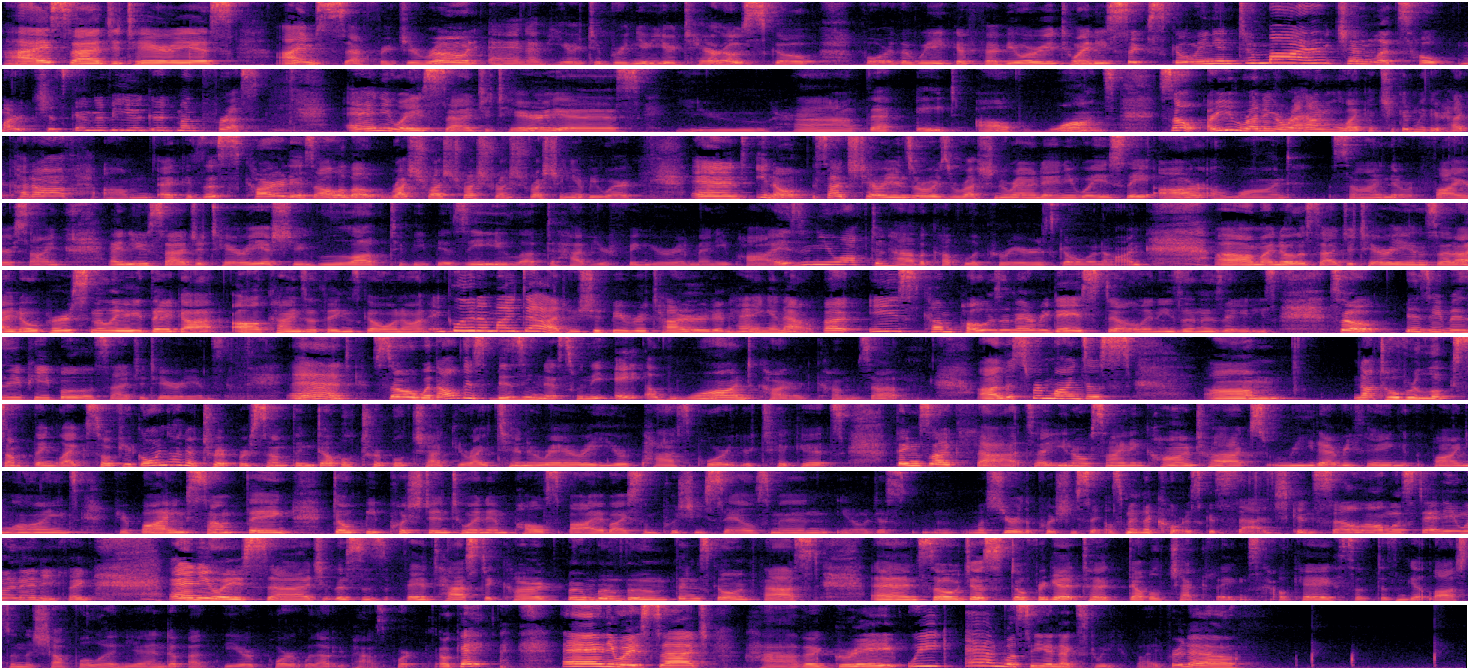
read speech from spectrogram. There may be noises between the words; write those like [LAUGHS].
Hi, Sagittarius. I'm Sèphera Girón, and I'm here to bring you your tarot scope for the week of February 26th going into March. And let's hope March is going to be a good month for us. Anyway, Sagittarius, you have the Eight of Wands. So, are you running around like a chicken with your head cut off? Because um, this card is all about rush, rush, rush, rush, rushing everywhere. And, you know, Sagittarians are always rushing around anyways. They are a wand sign, they're a fire sign. And you, Sagittarius, you love to be busy, you love to have your finger in many pies, and you often have a couple of careers going on. Um, I know the Sagittarians that I know personally, they got all kinds of things going on, including my dad, who should be retired and hanging out, but he's composing every day still, and he's in his 80s. So, busy, busy people, the Sagittarians. And so, with all this busyness, when the Eight of Wand card comes up, uh, this reminds us um, not to overlook something like so if you're going on a trip or something double triple check your itinerary your passport your tickets things like that uh, you know signing contracts read everything the fine lines. If you're buying something don't be pushed into an impulse buy by some pushy salesman you know just unless you're the pushy salesman of course because sag can sell almost anyone anything. Anyways sag this is a fantastic card. Boom boom boom things going fast. And so just don't forget to double check things okay? So it doesn't get lost in the shuffle and you end up at the airport without your passport. Okay? [LAUGHS] Anyway, Sag, have a great week and we'll see you next week. Bye for now.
